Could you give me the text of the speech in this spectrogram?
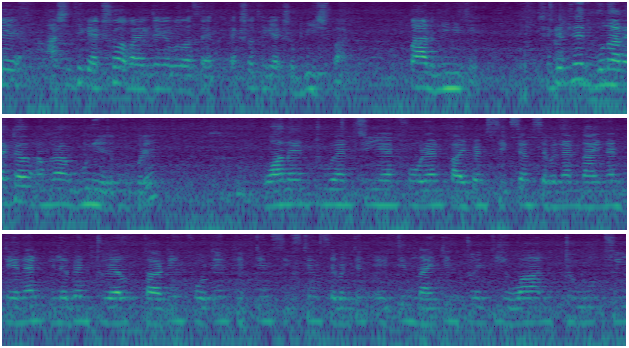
যে আশি থেকে একশো আবার এক জায়গায় বলা আছে একশো থেকে একশো বিশ বার পার মিনিটে সেক্ষেত্রে গুনার একটা আমরা গুনি এরকম করে one and two and three and four and five and six and seven and nine and ten and eleven twelve thirteen fourteen fifteen sixteen seventeen eighteen nineteen twenty one two three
